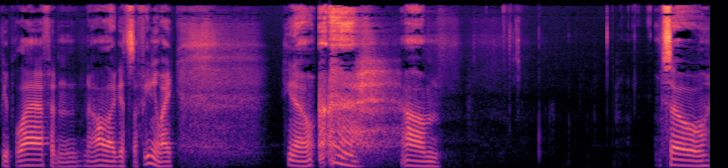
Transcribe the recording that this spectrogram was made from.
people laugh and all that good stuff. Anyway, you know, um, so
